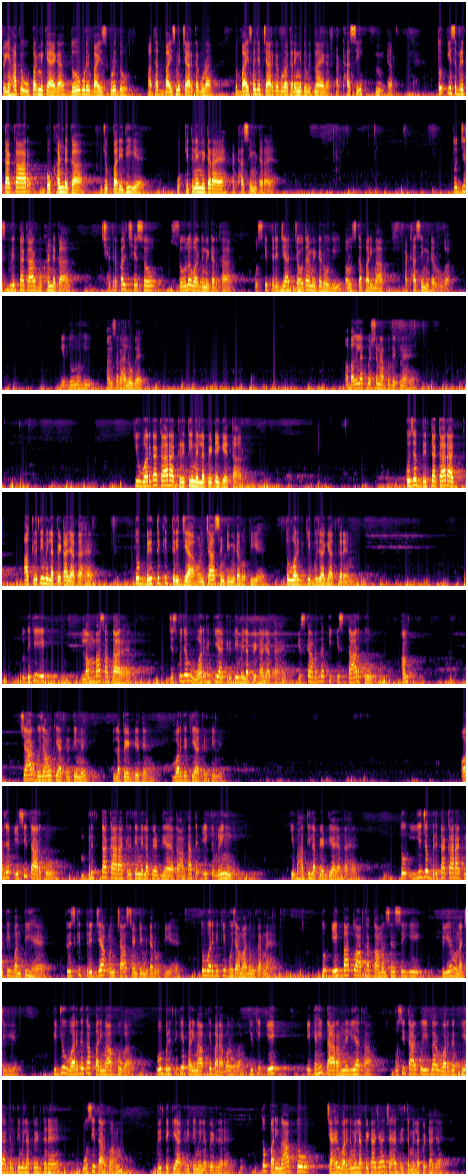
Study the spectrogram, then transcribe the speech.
तो यहाँ पे ऊपर में क्या आएगा? दो गुड़े बाईस गुड़े दो। अर्थात बाईस में चार का गुड़ा तो बाईस में जब चार का गुड़ा करेंगे तो कितना आएगा? अट्ठासी मीटर। तो इस वृत्ताकार भूखंड का जो परिधि है, वो कितने मीटर आया है? अट्ठासी मीटर आया है। तो जिस वृत्ताकार भूखंड का क्षेत्रफल 616 वर्ग मीटर था, उसकी त्रिज्या 14 मीटर होगी और उसका परिमाप 88 मीटर होगा। ये दोनों ही आंसर हल हो गए। अब अगला क्वेश्चन आपको देखना है कि वर्गाकार आकृति में लपेटे गए तार को जब वृत्ताकार आकृति में लपेटा जाता है तो वृत्त की त्रिज्या उनचास सेंटीमीटर होती है तो वर्ग की भुजा ज्ञात करें। तो देखिए, एक लंबा सा तार है, जिसको जब वर्ग की आकृति में लपेटा जाता है, इसका मतलब कि इस तार को हम चार भुजाओं की आकृति में लपेट देते हैं, वर्ग की आकृति में। और जब इसी तार को वृत्ताकार आकृति में लपेट दिया जाता है, अर्थात एक रिंग की भांति लपेट दिया जाता है। तो ये जब वृत्ताकार आकृति बनती है तो इसकी त्रिज्या उनचास सेंटीमीटर होती है। तो वर्ग की भुजा मालूम करना है। तो एक बात तो आपका कॉमन सेंस से ये क्लियर होना चाहिए कि जो वर्ग का परिमाप होगा, वो वृत्त के परिमाप के बराबर होगा, क्योंकि एक एक ही तार हमने लिया था, उसी तार को एक बार वर्ग की आकृति में लपेट दे रहे हैं, उसी तार को हम वृत्त की आकृति में लपेट दे रहे हैं। तो परिमाप तो चाहे वर्ग में लपेटा जाए, चाहे वृत्त में लपेटा जाए,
